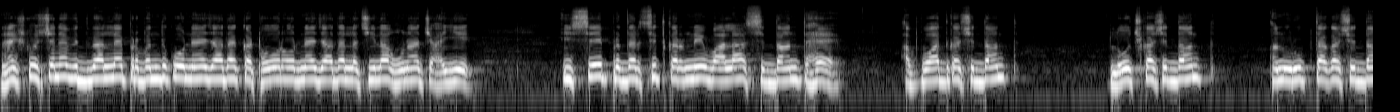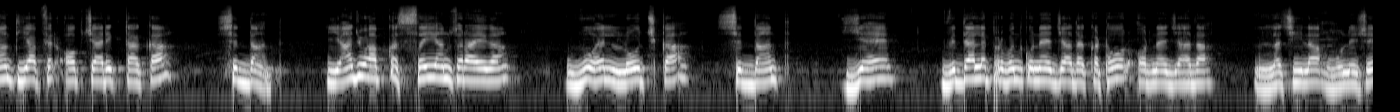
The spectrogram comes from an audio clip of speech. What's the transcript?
नेक्स्ट क्वेश्चन है, विद्यालय प्रबंध को न ज़्यादा कठोर और न ज़्यादा लचीला होना चाहिए। इससे प्रदर्शित करने वाला सिद्धांत है। अपवाद का सिद्धांत, लोच का सिद्धांत, अनुरूपता का सिद्धांत या फिर औपचारिकता का सिद्धांत। यहाँ जो आपका सही आंसर आएगा वो है लोच का सिद्धांत। यह विद्यालय प्रबंध को न ज़्यादा कठोर और न ज़्यादा लचीला होने से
